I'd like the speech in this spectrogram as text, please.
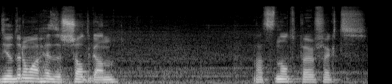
The other one has a shotgun. That's not perfect.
